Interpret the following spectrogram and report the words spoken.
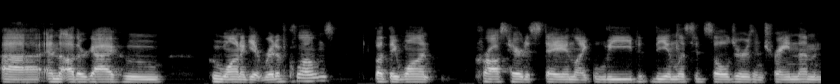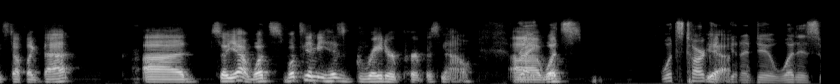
uh, and the other guy who who want to get rid of clones, but they want Crosshair to stay and like lead the enlisted soldiers and train them and stuff like that. Uh, so yeah, what's what's going to be his greater purpose now? Right, Uh, what's what's Tarkin Yeah. gonna do? What is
